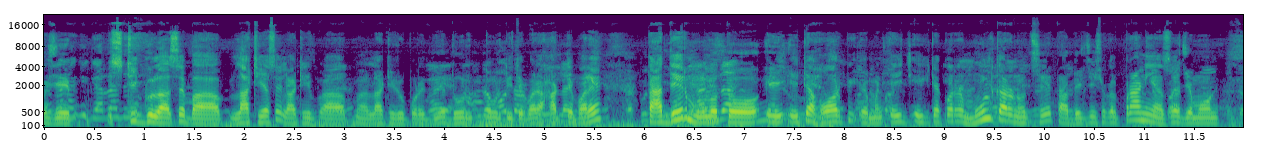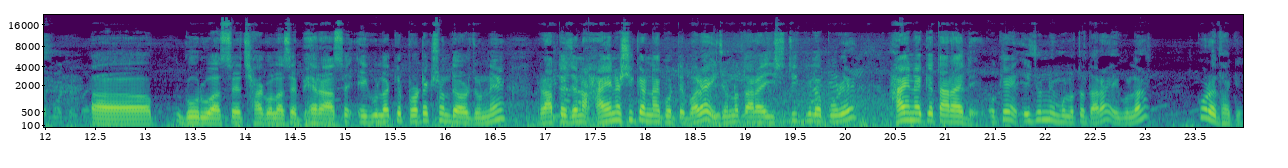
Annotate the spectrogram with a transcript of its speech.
ওই যে স্টিকগুলো আছে বা লাঠি আছে, লাঠি লাঠির উপরে দিয়ে দৌড় দৌড় দিতে পারে, হাঁটতে পারে। তাদের মূলত এই, এইটা হওয়ার মানে এই, এইটা করার মূল কারণ হচ্ছে তাদের যে সকল প্রাণী আছে, যেমন গরু আছে, ছাগল আছে, ভেড়া আছে, এগুলাকে প্রোটেকশন দেওয়ার জন্য রাতে যেন হায়না শিকার না করতে পারে এই জন্য তারা এই স্টিকগুলো পরে হায়নাকে তাড়ায় দেয় ওকে এই জন্যই মূলত তারা এগুলা করে থাকে।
